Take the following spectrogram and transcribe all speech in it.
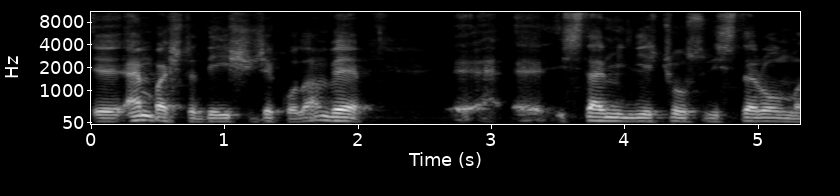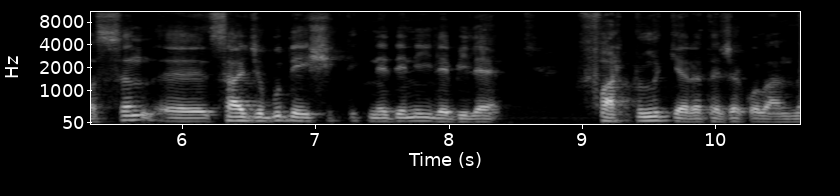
e, en başta değişecek olan ve e, e, ister milliyetçi olsun ister olmasın e, sadece bu değişiklik nedeniyle bile farklılık yaratacak olan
